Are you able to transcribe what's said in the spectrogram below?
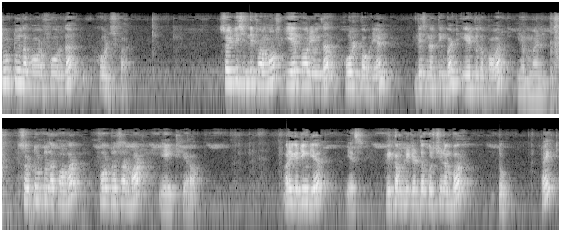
2 to the power 4 the whole square. So it is in the form of a power m the whole power n. It is nothing but a to the power mn so 2 to the power 4 to are what? 8 here are you getting here yes. We completed the question number 2 right?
